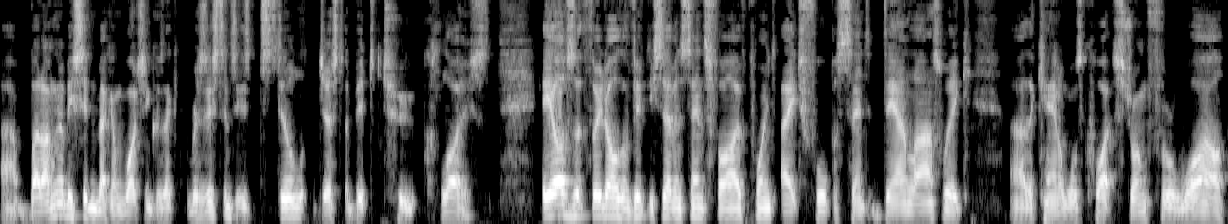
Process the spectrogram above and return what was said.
Uh, but I'm going to be sitting back and watching because like, resistance is still just a bit too close. EOS at $3.57, 5.84% down last week. Uh, the candle was quite strong for a while.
